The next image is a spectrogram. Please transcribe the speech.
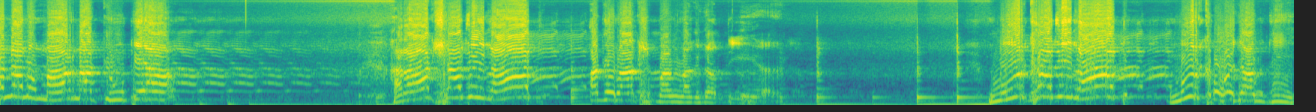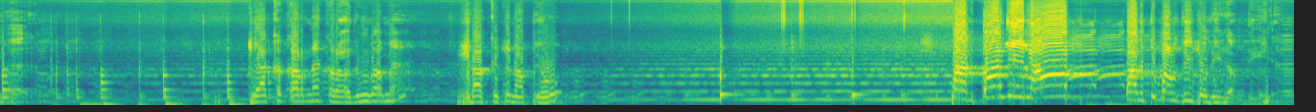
ਉਹਨਾਂ ਨੂੰ ਮਾਰਨਾ ਕਿਉਂ ਪਿਆ? ਰਾਖਸ਼ਾਂ ਦੀ ਲਾਤ ਅਗੇ ਰਾਖਸ਼ ਬਣ ਲੱਗ ਜਾਂਦੀ ਹੈ। ਮੂਰਖਾਂ ਦੀ ਲਾਤ ਮੂਰਖ ਹੋ ਜਾਂਦੀ ਹੈ। ਚੈੱਕ ਕਰਨੇ ਕਰਾ ਦੂੰਗਾ ਮੈਂ। ਸ਼ੱਕ ਚ ਨਾ ਪਿਓ। ਭਗਤਾਂ ਦੀ ਲਾਤ ਭਗਤ ਬਣਦੀ ਚਲੀ ਜਾਂਦੀ ਹੈ।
